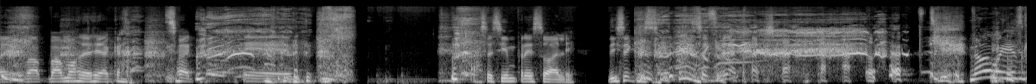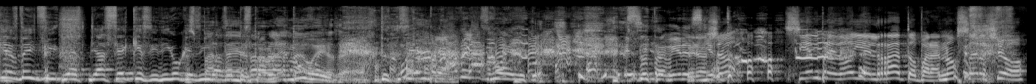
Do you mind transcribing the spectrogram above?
eh, va- vamos desde acá. Exacto. Eh, hace siempre eso, Ale. Dice que sí, se queda callado. No, güey, es que yo estoy, ya, ya sé que si digo que Es sí vas a empezar a hablar tú, güey. güey. O sea, Tú siempre hablas, güey. Eso también es Pero yo siempre doy el rato para no ser yo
